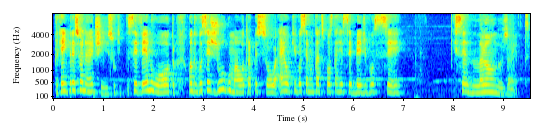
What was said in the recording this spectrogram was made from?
Porque é impressionante isso, o que você vê no outro, quando você julga uma outra pessoa, é o que você não está disposto a receber de você. Isso é lindo, gente.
